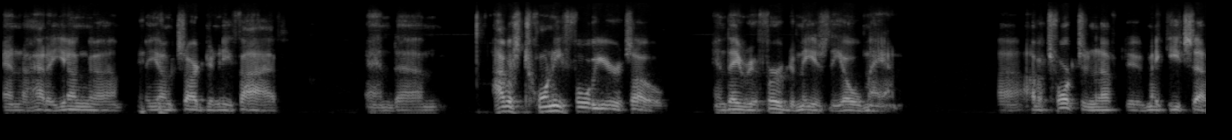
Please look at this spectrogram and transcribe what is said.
and i had a young uh, a young sergeant e5 and um, i was 24 years old and they referred to me as the old man uh, i was fortunate enough to make e7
